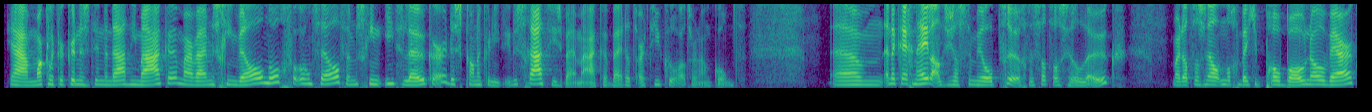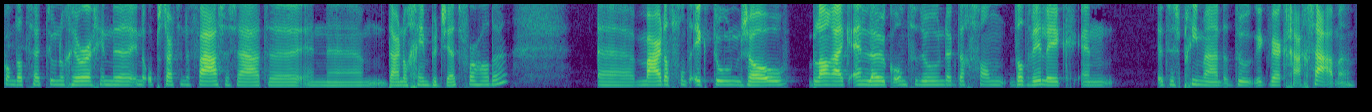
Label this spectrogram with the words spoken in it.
ja, makkelijker kunnen ze het inderdaad niet maken, maar wij misschien wel nog voor onszelf en misschien iets leuker. Dus kan ik er niet illustraties bij maken bij dat artikel wat er dan komt. Ehm, en dan kreeg een hele enthousiaste mail op terug, dus dat was heel leuk. Maar dat was nog een beetje pro bono werk, omdat zij toen nog heel erg in de, in de opstartende fase zaten en ehm, daar nog geen budget voor hadden. Eh, maar dat vond ik toen zo belangrijk en leuk om te doen, dat ik dacht van, dat wil ik en het is prima, dat doe ik, ik werk graag samen.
